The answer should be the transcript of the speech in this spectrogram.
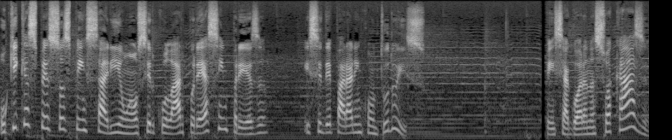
O que, que as pessoas pensariam ao circular por essa empresa e se depararem com tudo isso? Pense agora na sua casa.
